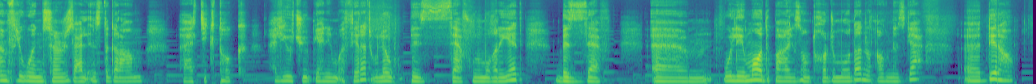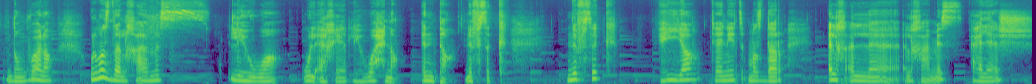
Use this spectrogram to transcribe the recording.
influencers على الإنستغرام على التيك توك على اليوتيوب. يعني المؤثرات ولو بزاف والمغريات بزاف. و les modes par exemple تخرج موضة نلقاو الناس كاع آه، ديرها. donc voilà والمصدر الخامس اللي هو والأخير اللي هو إحنا أنت نفسك. نفسك هي تانيت مصدر الخ... الخامس. علاش؟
